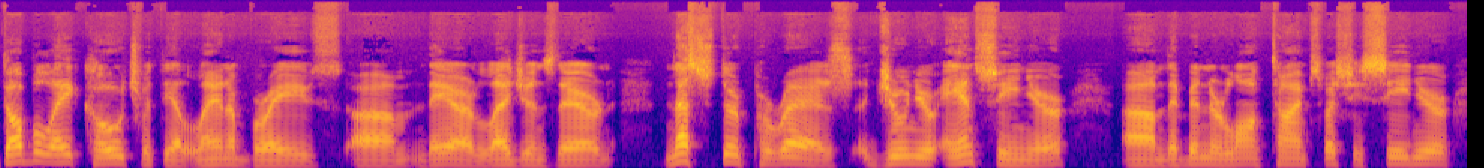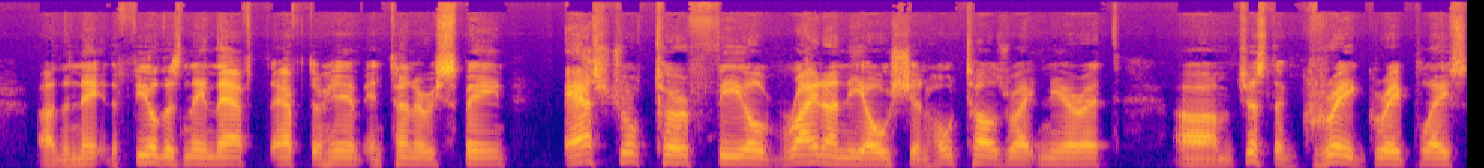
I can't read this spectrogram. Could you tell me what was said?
double A coach with the Atlanta Braves. Um, they are legends there. Nestor Perez, junior and senior. Um, they've been there a long time, especially senior. Uh, the, na- the field is named after, after him in Tenerife, Spain. AstroTurf Field, right on the ocean. Hotels right near it. Um, just a great, great place.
